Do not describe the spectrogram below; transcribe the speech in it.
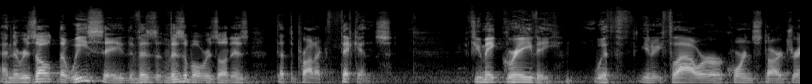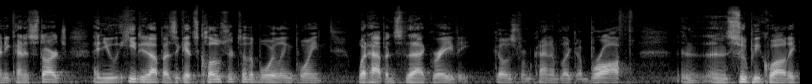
And the result that we see, the vis- visible result, is that the product thickens. If you make gravy, with you know flour or cornstarch or any kind of starch, and you heat it up as it gets closer to the boiling point, what happens to that gravy? Goes from kind of like a broth and, and soupy quality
